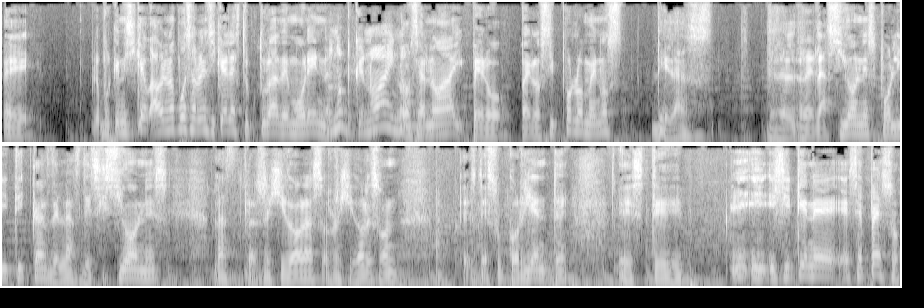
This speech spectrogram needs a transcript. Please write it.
eh, porque ni siquiera, ahora no puedes hablar ni siquiera de la estructura de Morena. Pues no, porque no hay, ¿no? O sea, no hay, pero, pero sí por lo menos de las relaciones políticas, de las decisiones, las, las regidoras o regidores son de su corriente, este, y, y, y sí tiene ese peso.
